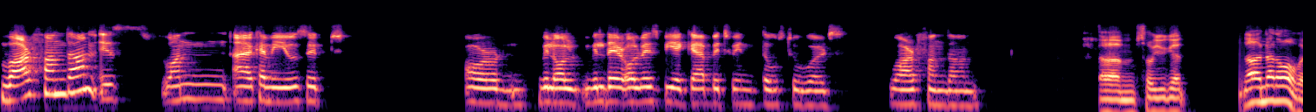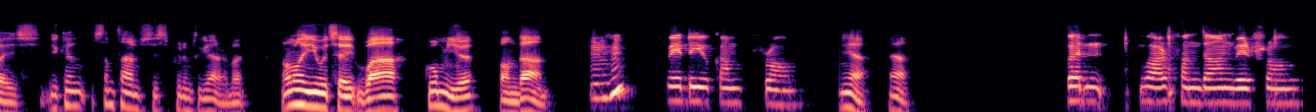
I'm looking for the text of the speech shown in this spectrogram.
Waar vandaan is one, uh, can we use it or will all will there always be a gap between those two words? Waar vandaan. Um, so you get no, not always. You can sometimes just put them together, but normally you would say waar kom je vandaan? hmm Where do you come from? Yeah, yeah. But n- waar vandaan, where from?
